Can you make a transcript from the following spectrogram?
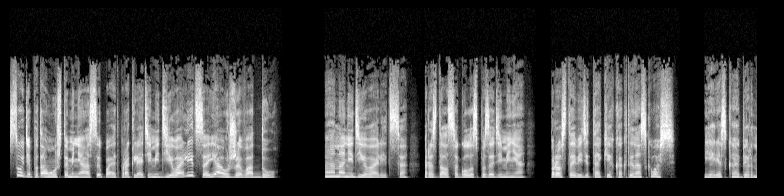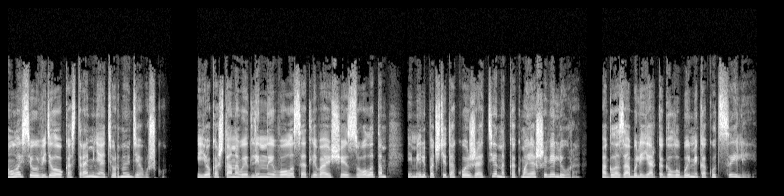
Судя по тому, что меня осыпает проклятиями дьяволица, я уже в аду». «Она не дьяволица», — раздался голос позади меня. «Просто видит таких, как ты, насквозь». Я резко обернулась и увидела у костра миниатюрную девушку. Ее каштановые длинные волосы, отливающие золотом, имели почти такой же оттенок, как моя шевелюра, а глаза были ярко-голубыми, как у Цилии.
